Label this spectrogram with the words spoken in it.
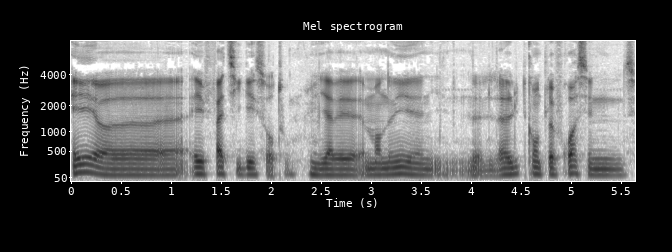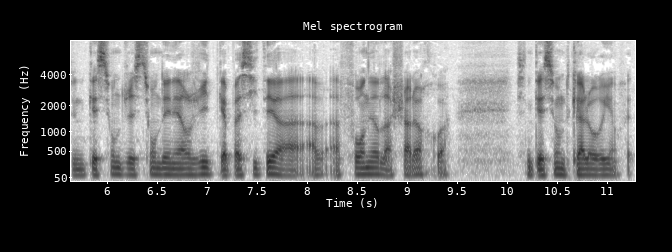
et, euh, et fatigué surtout. Il y avait à un moment donné, la lutte contre le froid, c'est une, une question de gestion d'énergie, de capacité à, à, à fournir de la chaleur, quoi. C'est une question de calories en fait.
